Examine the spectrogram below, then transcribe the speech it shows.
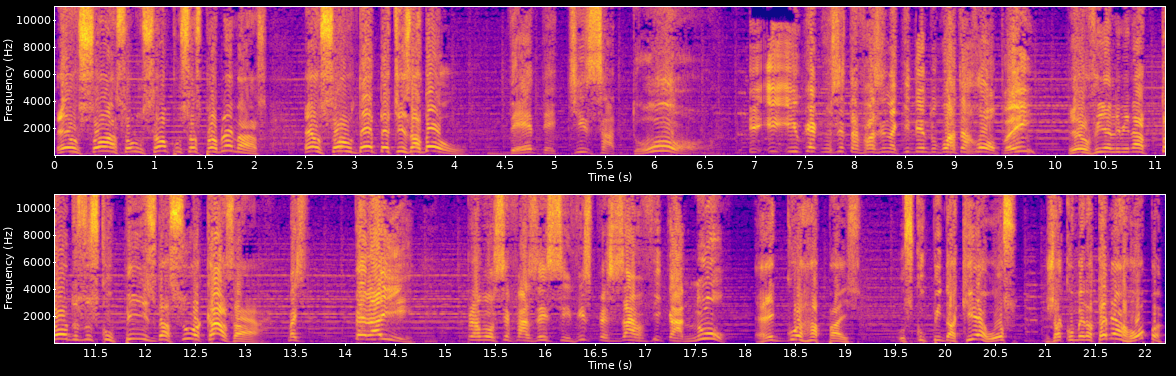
Eu sou a solução pros seus problemas. Eu sou o detetizador. Dedetizador? E, e- e o que é que você tá fazendo aqui dentro do guarda-roupa, hein? Eu vim eliminar todos os cupins da sua casa. Mas, peraí. Pra você fazer esse serviço precisava ficar nu? Égua, rapaz. Os cupins daqui é osso. Já comeram até minha roupa.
